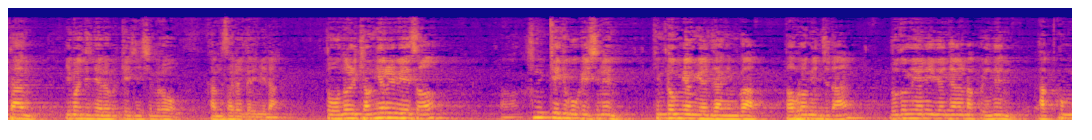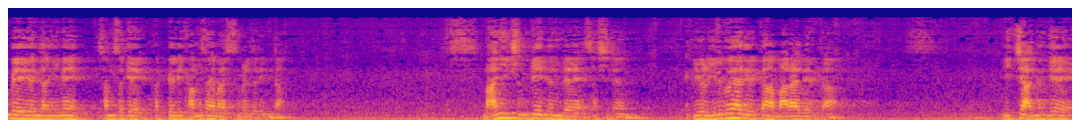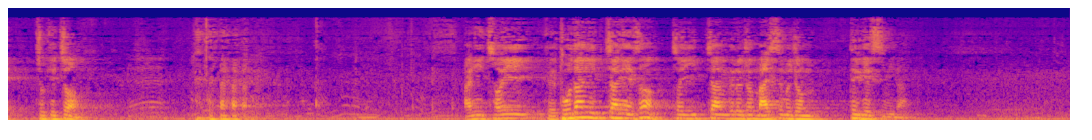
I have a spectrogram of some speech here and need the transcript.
일단 임원진 여러분께 진심으로 감사를 드립니다. 또 오늘 격려를 위해서 어, 함께 두고 계시는 김동명 위원장님과 더불어민주당 노동위원회 위원장을 맡고 있는 박홍배 위원장님의 참석에 각별히 감사의 말씀을 드립니다. 많이 준비했는데 사실은 이걸 읽어야 될까 말아야 될까 읽지 않는 게 좋겠죠? 아니 저희 그 도당 입장에서 저희 입장들을 좀 말씀을 좀 드리겠습니다.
